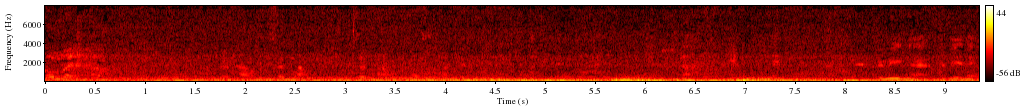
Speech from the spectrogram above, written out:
ก้มเลยครับ เสื้อขาวเสื้อขาวเอาเสื้อขาวไปวิ่งอะนี่เนี่ย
